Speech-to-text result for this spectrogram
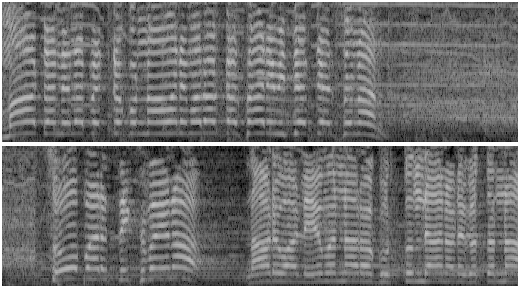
మాట నిలబెట్టుకున్నామని మరొకసారి విజ్ఞప్తి చేస్తున్నాను. సూపర్ సిక్స్ పైన నాడు వాళ్ళు ఏమన్నారో గుర్తుందా అని అడుగుతున్నా.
